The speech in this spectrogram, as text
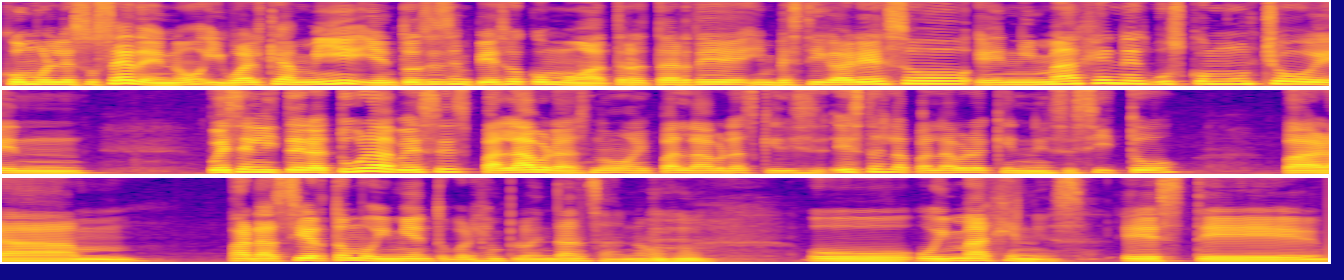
¿cómo le sucede, no? Igual que a mí, y entonces empiezo como a tratar de investigar eso en imágenes, busco mucho en, pues en literatura a veces palabras, ¿no? Hay palabras que dices, esta es la palabra que necesito para... Mm, para cierto movimiento, por ejemplo, en danza, ¿no? o, imágenes. Este,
